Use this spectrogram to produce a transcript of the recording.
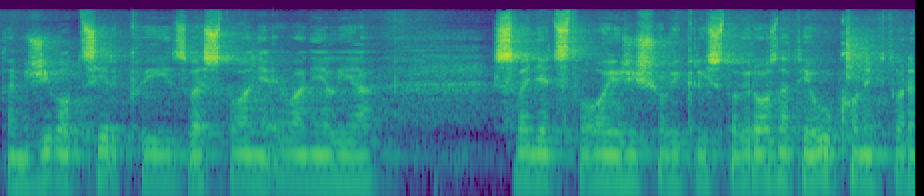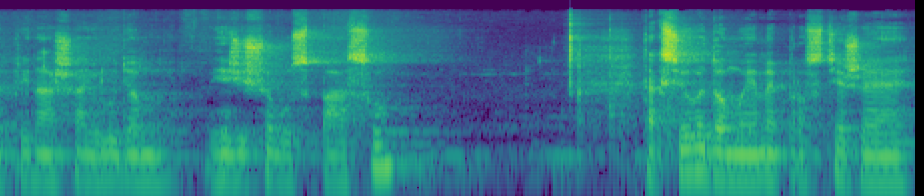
ten život cirkvi, zvestovanie Evangelia, svedectvo o Ježišovi Kristovi, rôzne tie úkony, ktoré prinášajú ľuďom Ježišovú spásu, tak si uvedomujeme proste, že,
